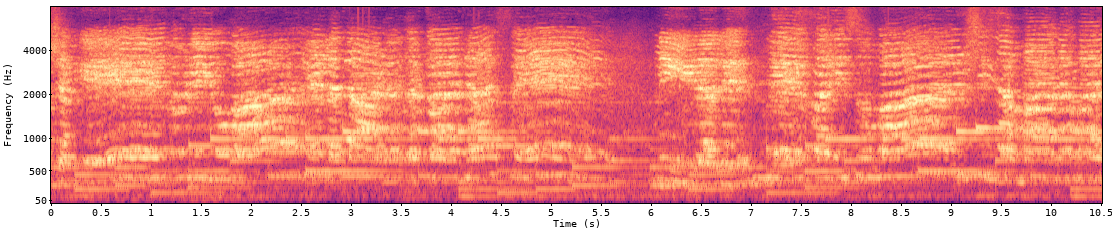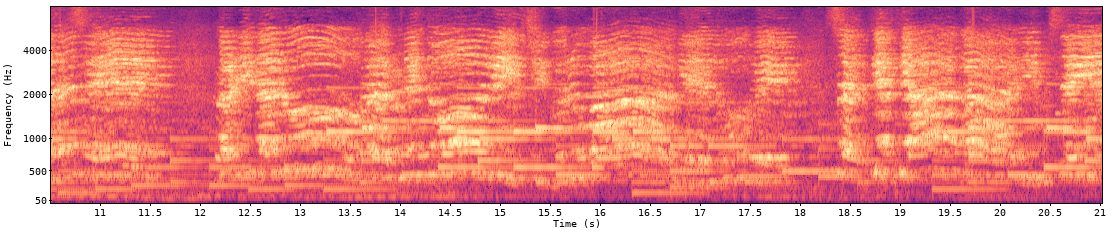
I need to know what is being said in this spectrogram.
ಆಕಾಶಕ್ಕೆ ದುಡಿಯುವ ನೆಲದಾಳದ ಕನಸೆ ನೀಡಲೆಂದೇ ಫಲಿಸುವ ಋಷಿ ಸಮಾನ ಮನಸೆ. ಕಡಿದರು ಕರುಣೆ ಸತ್ಯ ತ್ಯಾಗ, ಹಿಂಸೆಯೇ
